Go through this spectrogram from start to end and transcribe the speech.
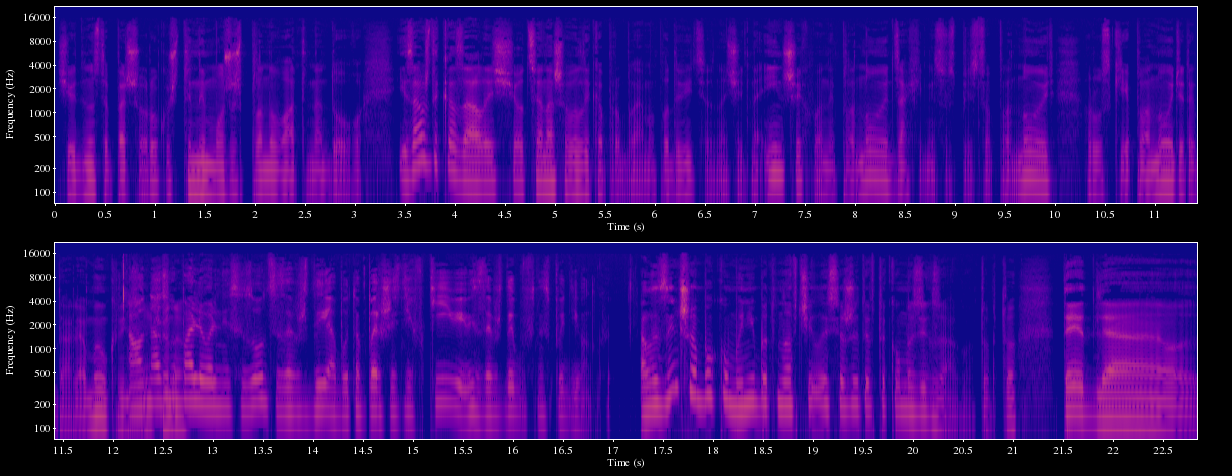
ще від 91-го року, що ти не можеш планувати надовго. І завжди казали, що це наша велика проблема. Подивіться, значить, на інших вони планують, західні суспільства планують, русські планують і так далі. А ми українці. А у нас опалювальний сезон це завжди, або там перший сніг в Києві він завжди був несподіванкою. Але з іншого боку, ми нібито навчилися жити в такому зігзагу. Тобто, те, для,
